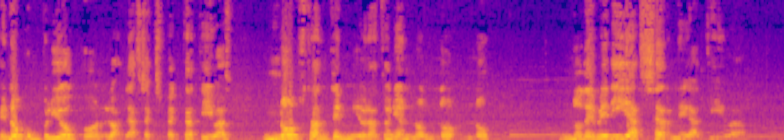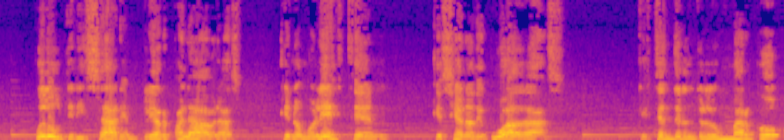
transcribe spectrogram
que no cumplió con las expectativas, no obstante mi oratoria no, no, no, no debería ser negativa. Puedo utilizar, emplear palabras que no molesten, que sean adecuadas, que estén dentro de un marco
